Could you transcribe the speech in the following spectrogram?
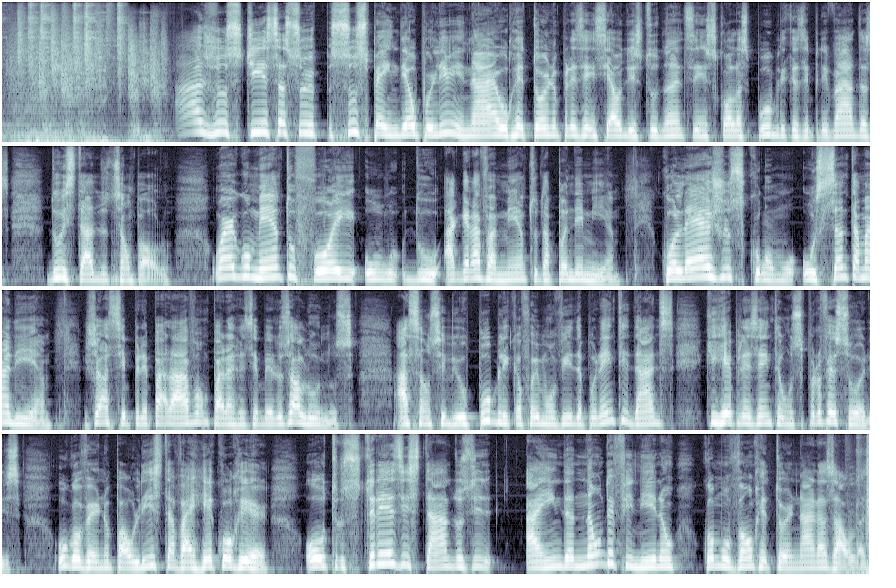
A Justiça suspendeu por liminar o retorno presencial de estudantes em escolas públicas e privadas do estado de São Paulo. O argumento foi o do agravamento da pandemia. Colégios como o Santa Maria já se preparavam para receber os alunos. A ação civil pública foi movida por entidades que representam os professores. O governo paulista vai recorrer. Outros três estados ainda não definiram como vão retornar às aulas.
